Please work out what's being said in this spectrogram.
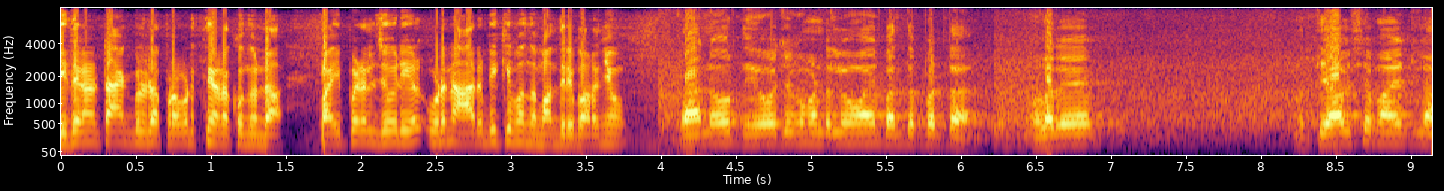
വിതരണ ടാങ്കുകളുടെ പ്രവൃത്തി നടക്കുന്നുണ്ട്. പൈപ്പിടൽ ജോലികൾ ഉടൻ ആരംഭിക്കുമെന്ന് മന്ത്രി പറഞ്ഞു. താനൂർ നിയോജക മണ്ഡലവുമായി ബന്ധപ്പെട്ട് വളരെ അത്യാവശ്യമായിട്ടുള്ള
